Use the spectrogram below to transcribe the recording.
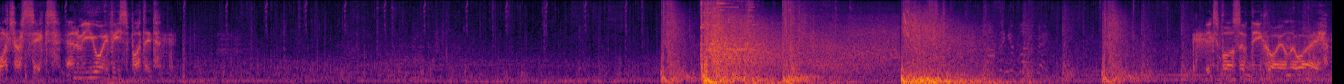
Watcher six. Enemy UAV spotted. Explosive decoy on the way.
